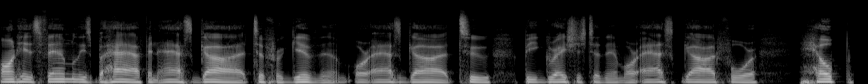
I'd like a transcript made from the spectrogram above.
on his family's behalf and ask God to forgive them or ask God to be gracious to them or ask God for help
